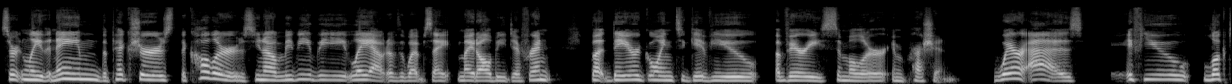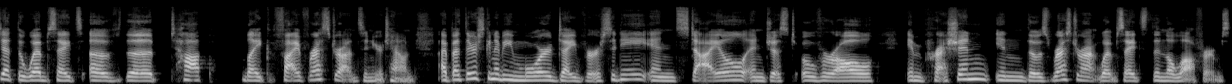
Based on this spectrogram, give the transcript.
Certainly the name, the pictures, the colors, you know, maybe the layout of the website might all be different, but they are going to give you a very similar impression. Whereas if you looked at the websites of the top like five restaurants in your town. I bet there's going to be more diversity in style and just overall impression in those restaurant websites than the law firms.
